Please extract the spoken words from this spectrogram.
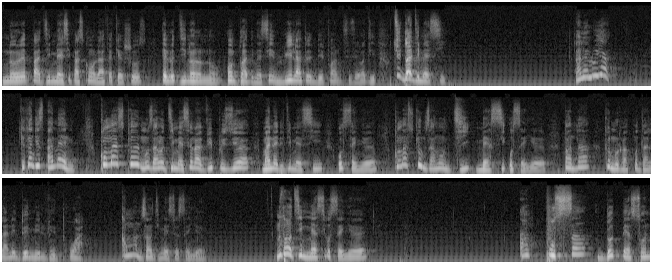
n'aurait pas dit merci parce qu'on l'a fait quelque chose et l'autre dit non, non, non, on doit dire merci. Lui, il a te défendre. Dit, tu dois dire merci. Alléluia. Quelqu'un dit Amen. Comment est-ce que nous allons dire merci? On a vu plusieurs manières de dire merci au Seigneur. Comment est-ce que nous allons dire merci au Seigneur pendant que nous rentrons dans l'année 2023 Comment nous allons dire merci au Seigneur? Nous allons dire merci au Seigneur en poussant d'autres personnes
